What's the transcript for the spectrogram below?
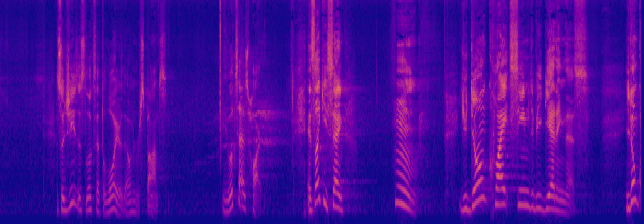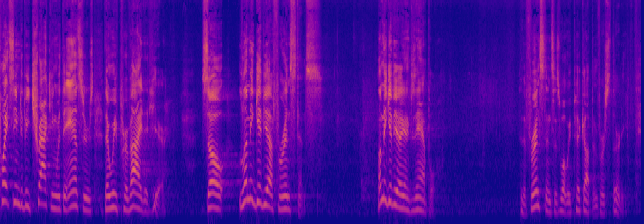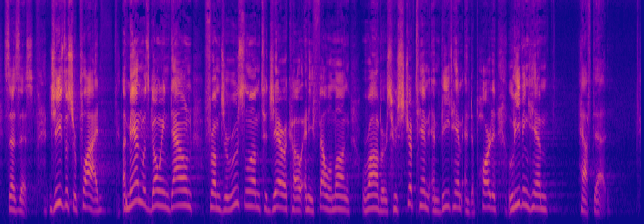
So Jesus looks at the lawyer, though, in response. He looks at his heart. It's like he's saying, hmm, you don't quite seem to be getting this. You don't quite seem to be tracking with the answers that we've provided here. So let me give you a for instance. Let me give you an example. And the for instance is what we pick up in verse 30. It says this Jesus replied, A man was going down from Jerusalem to Jericho, and he fell among robbers who stripped him and beat him and departed, leaving him half dead.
